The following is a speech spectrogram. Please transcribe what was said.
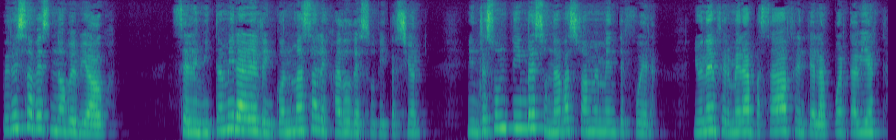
pero esa vez no bebió agua. Se limitó a mirar el rincón más alejado de su habitación, mientras un timbre sonaba suavemente fuera y una enfermera pasaba frente a la puerta abierta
